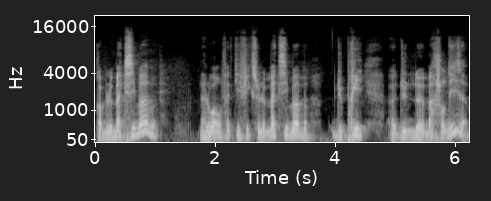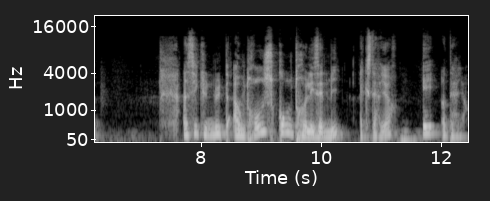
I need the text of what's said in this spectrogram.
comme le maximum, la loi en fait qui fixe le maximum du prix euh, d'une marchandise, ainsi qu'une lutte à outrance contre les ennemis extérieurs et intérieurs.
